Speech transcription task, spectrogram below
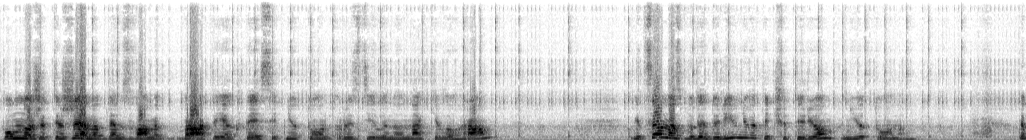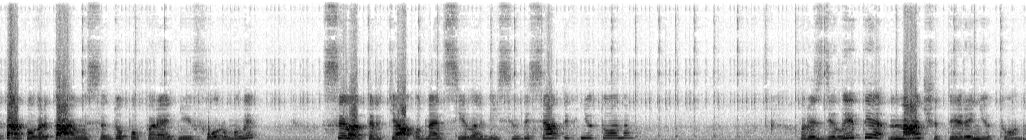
Помножити G ми будемо з вами брати як 10 ньютон розділено на кілограм. І це в нас буде дорівнювати 4 ньютонам. Тепер повертаємося до попередньої формули. Сила тертя 1,8 ньютона розділити на 4 ньютона.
